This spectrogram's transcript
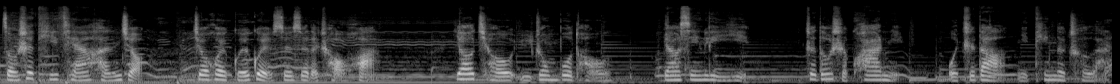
总是提前很久就会鬼鬼祟祟的筹划，要求与众不同，标新立异，这都是夸你。我知道你听得出来。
